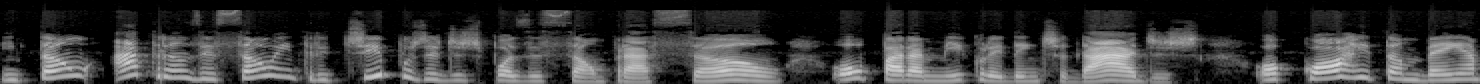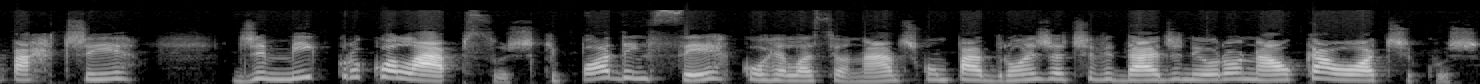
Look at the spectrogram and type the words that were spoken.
Então, a transição entre tipos de disposição para ação ou para microidentidades ocorre também a partir de microcolapsos, que podem ser correlacionados com padrões de atividade neuronal caóticos,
